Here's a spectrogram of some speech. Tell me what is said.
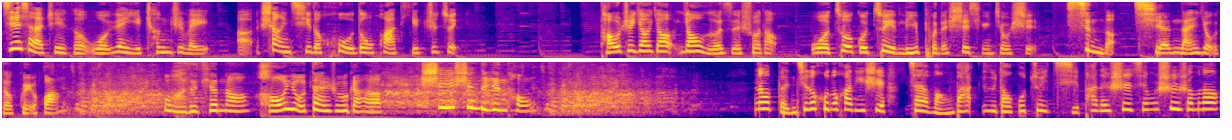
接下来这个我愿意称之为啊上一期的互动话题之最。桃之夭夭幺蛾子说道：“我做过最离谱的事情就是信了前男友的鬼话。”我的天哪，好有代入感啊，深深的认同。那本期的互动话题是在网吧遇到过最奇葩的事情是什么呢？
